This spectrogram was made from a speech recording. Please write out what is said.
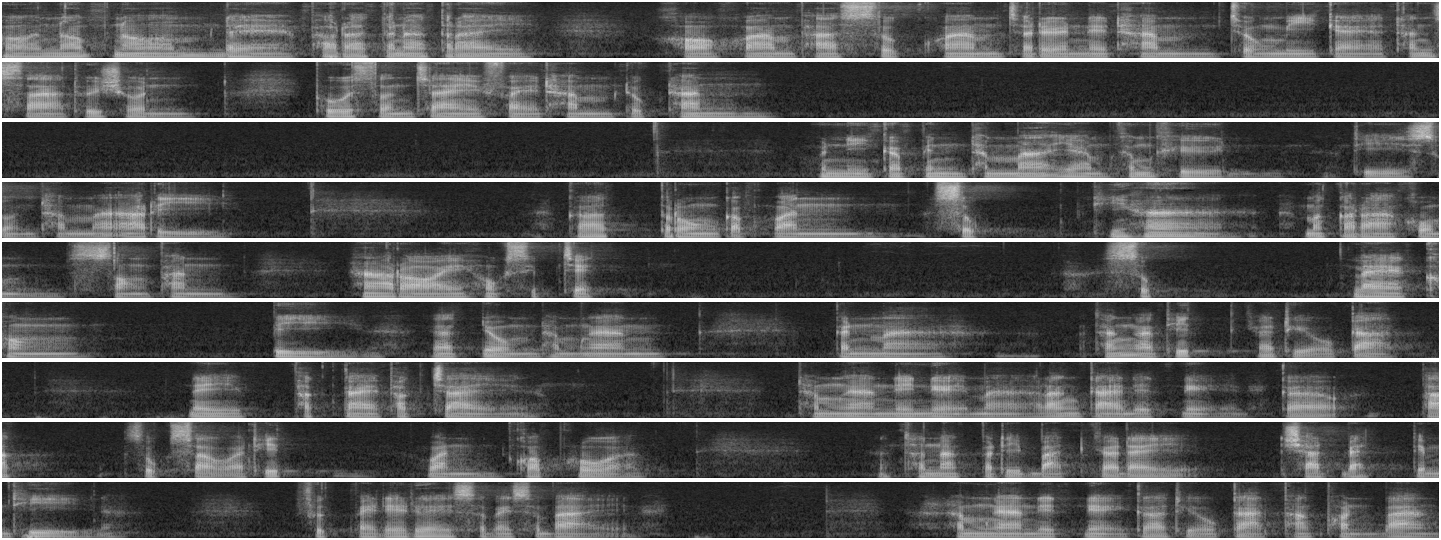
ขอนอบน้อมแด่พระรัตนตรัย ขอความผาสุขความเจริญในธรรมจงมีแก่ท่านสาธุชน ผู้สนใจใฝ่ธรรมทุกท่าน วันนี้ก็เป็นธรรมะยามค่ำคืนที่สวนธรรมะอารี ก็ตรงกับวันศุกร์ที่5 มกราคม 2567ศุกร์แรกของปีญาติโยมทำงานกันมาทั้งอาทิตย์ก็ถือโอกาส ในพักกายพักใจทำงานเหนื่อยมาร่างกายเด็ดเหนื่อย ก็พักสุกเสาร์อาทิตย์ วันครอบครัวถ้านักปฏิบัติก็ได้ ชาร์จแบตเต็มที่นะฝึกไปเรื่อยๆ สบายๆนะทำงานเหน็ดเหนื่อยก็ถือโอกาสพักผ่อนบ้าง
